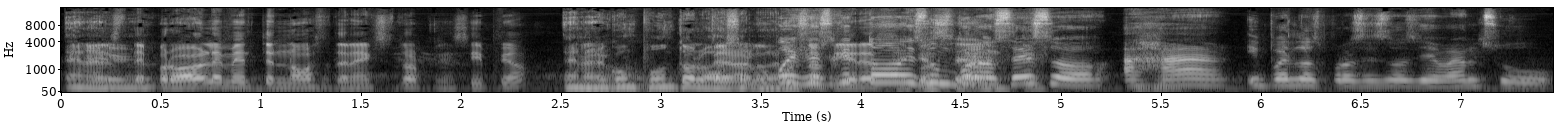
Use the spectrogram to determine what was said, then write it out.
En, este, algún- probablemente no vas a tener éxito al principio. en algún punto lo vas a. Pues es que todo es un proceso, ajá, y pues los procesos llevan su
